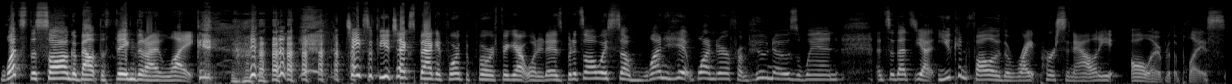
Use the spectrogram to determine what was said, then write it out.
What's the song about the thing that I like? Takes a few texts back and forth before we figure out what it is, but it's always some one hit wonder from who knows when. And so that's, yeah, you can follow the right personality all over the place.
